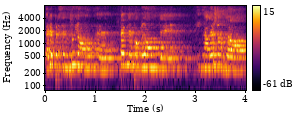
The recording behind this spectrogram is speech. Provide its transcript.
reprezentują e, pewne poglądy i należą do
